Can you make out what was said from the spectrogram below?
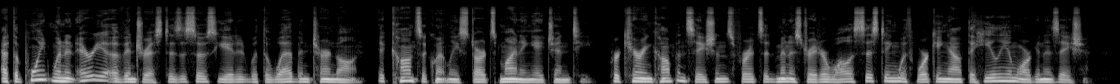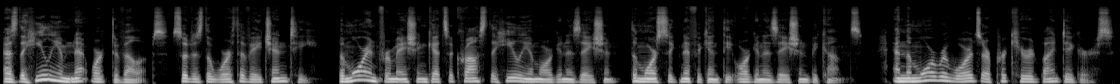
At the point when an area of interest is associated with the web and turned on, it consequently starts mining HNT, procuring compensations for its administrator while assisting with working out the Helium organization. As the Helium network develops, so does the worth of HNT. The more information gets across the Helium organization, the more significant the organization becomes, and the more rewards are procured by diggers.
